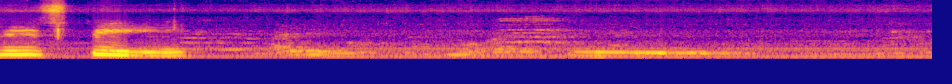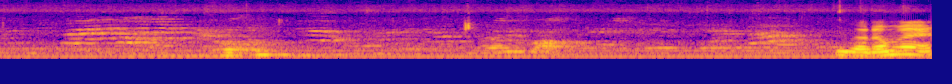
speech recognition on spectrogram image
क्रिस्पी गरम आहे.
